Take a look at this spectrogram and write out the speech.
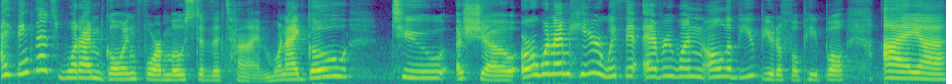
I think that's what I'm going for most of the time. When I go to a show or when I'm here with everyone, all of you beautiful people, I uh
